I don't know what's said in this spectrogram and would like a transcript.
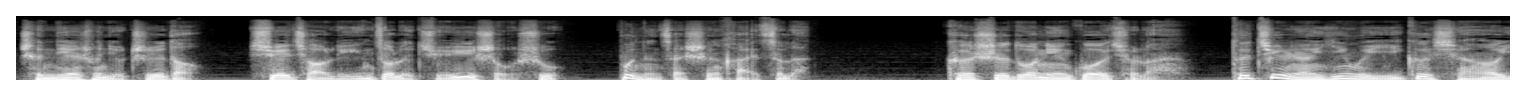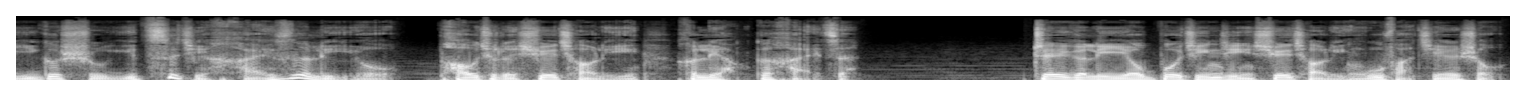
陈天顺就知道薛巧玲做了绝育手术，不能再生孩子了。可十多年过去了，他竟然因为一个想要一个属于自己孩子的理由，抛弃了薛巧玲和两个孩子。这个理由不仅仅薛巧玲无法接受，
